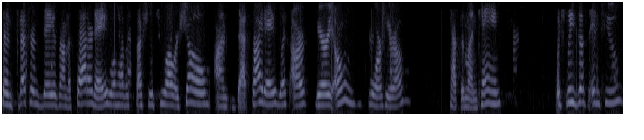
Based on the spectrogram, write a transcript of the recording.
Since Veterans Day is on a Saturday, we'll have a special two-hour show on that Friday with our very own war hero, Captain Len Kane, which leads us into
